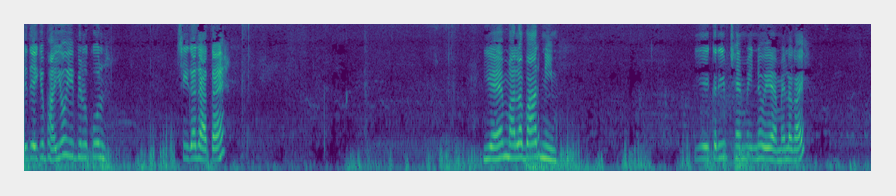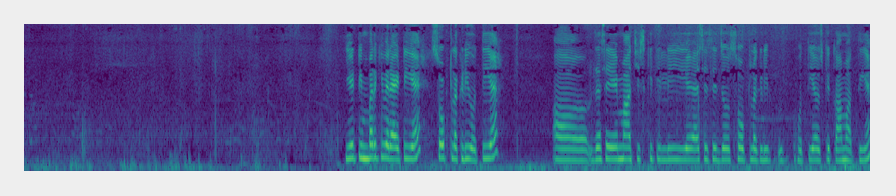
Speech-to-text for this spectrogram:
ये देखिए भाइयों, ये बिल्कुल सीधा जाता है। ये है मालाबार नीम। ये करीब छः महीने हुए हमें लगाए। ये टिम्बर की वैरायटी है, सॉफ्ट लकड़ी होती है। और जैसे माचिस की तिल्ली ऐसे ऐसे जो सॉफ्ट लकड़ी होती है, उसके काम आती है।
